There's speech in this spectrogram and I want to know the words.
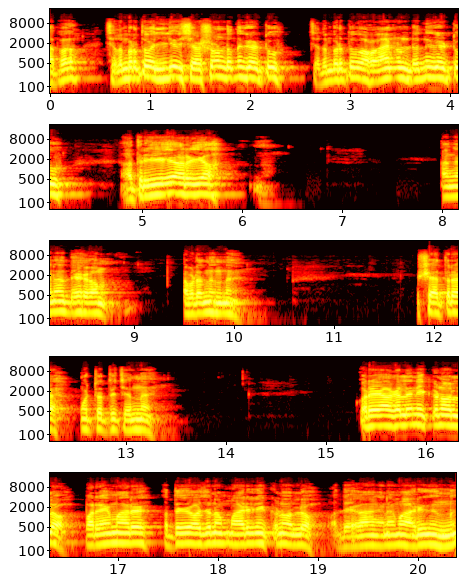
അപ്പോൾ ചിദംബരത്ത് വലിയ വിശേഷമുണ്ടെന്ന് കേട്ടു. ചിദംബരത്ത് ഭഗവാനുണ്ടെന്ന് കേട്ടു. അത്രയേ അറിയാ. അങ്ങനെ അദ്ദേഹം അവിടെ നിന്ന് ക്ഷേത്ര മുറ്റത്ത് ചെന്ന് കുറേ അകലെ നിൽക്കണമല്ലോ. പറയന്മാർ പത്ത് യോജനം മാറി നിൽക്കണമല്ലോ. അദ്ദേഹം അങ്ങനെ മാറി നിന്ന്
